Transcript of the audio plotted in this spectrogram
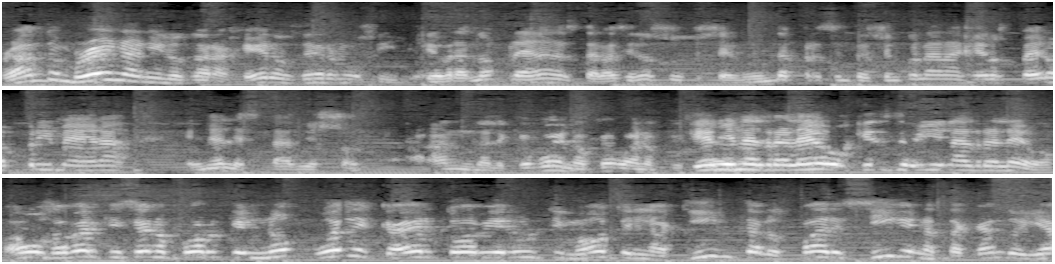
Brandon Brennan y los Naranjeros de Hermosillo. Que Brandon Brennan estará haciendo su segunda presentación con Naranjeros, pero primera en el Estadio Sol. Ándale, qué bueno, qué bueno. ¿Quién viene el relevo? ¿Quién se viene al relevo? Vamos a ver, Cristiano, porque no puede caer todavía el último out en la quinta. Los padres siguen atacando ya,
